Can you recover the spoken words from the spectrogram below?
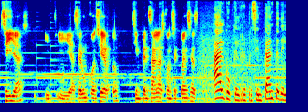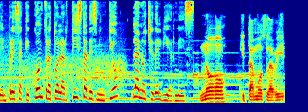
sillas y, y hacer un concierto sin pensar en las consecuencias. Algo que el representante de la empresa que contrató al artista desmintió la noche del viernes. No quitamos la vid,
